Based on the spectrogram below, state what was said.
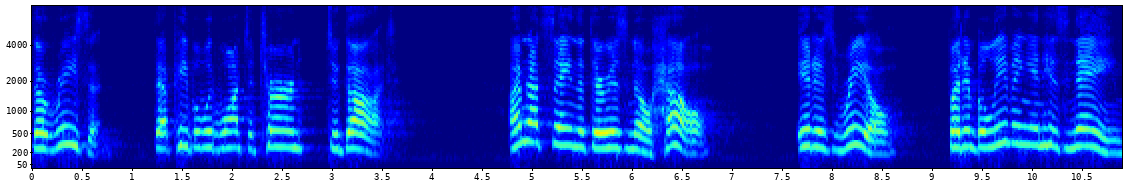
the reason that people would want to turn to God. I'm not saying that there is no hell, it is real, but in believing in his name,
